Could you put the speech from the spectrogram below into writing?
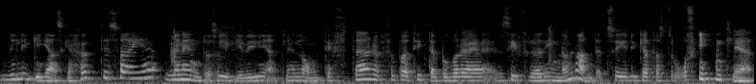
vi ligger ganska högt i Sverige men ändå så ligger vi ju egentligen långt efter. För bara titta på våra siffror inom landet så är det katastrof egentligen.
